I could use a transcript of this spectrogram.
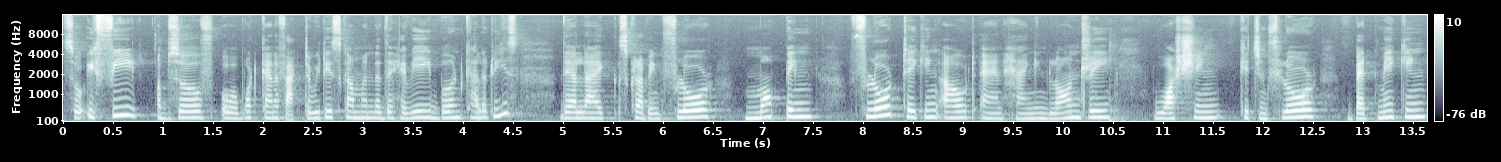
So, if we observe uh, what kind of activities come under the heavy burn calories, they are like scrubbing floor, mopping, floor taking out and hanging laundry, washing kitchen floor, bed making,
